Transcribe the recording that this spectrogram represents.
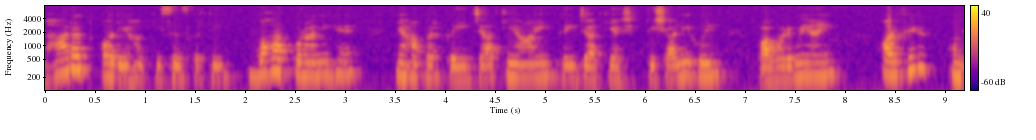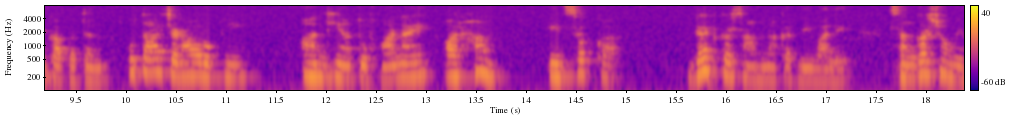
भारत और यहाँ की संस्कृति बहुत पुरानी है। यहाँ पर कई जातियाँ आई, कई जातियाँ शक्तिशाली हुई, पावर में आई और फिर उनका पतन उतार चढ़ाव रुकी आंधियाँ तूफ़ान आए और हम इन सब का डट कर सामना करने वाले, संघर्षों में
